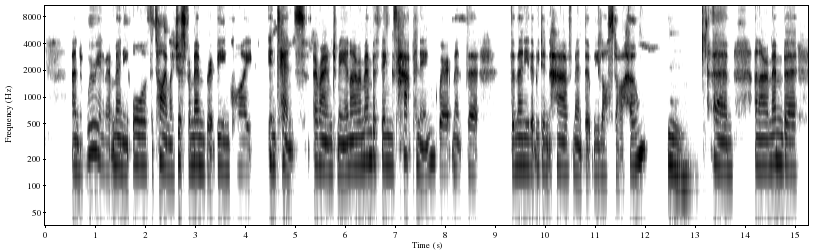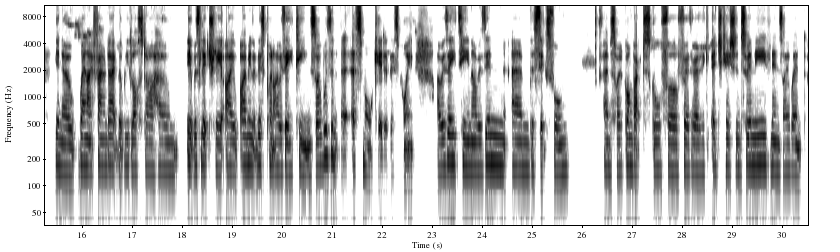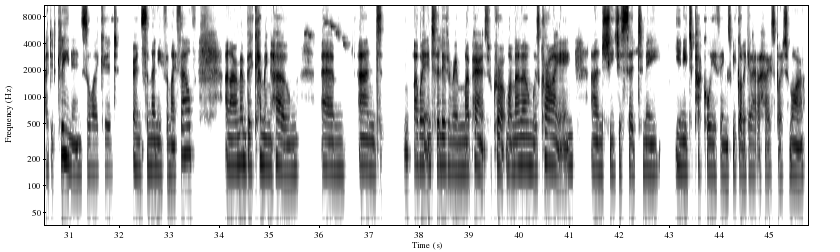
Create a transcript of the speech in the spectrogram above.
and worrying about money all of the time. I just remember it being quite intense around me. And i remember things happening where it meant that the money that we didn't have meant that we lost our home. Mm. Um, and I remember, you know, when I found out that we'd lost our home, it was literally, I, I mean, at this point I was 18, so I wasn't a, a small kid at this point. I was 18, I was in um, the sixth form. Um, so I'd gone back to school for further ed- education. So in the evenings, I went, I did cleaning so I could earn some money for myself. And I remember coming home um, and I went into the living room. My parents were. My mum was crying, and she just said to me, "You need to pack all your things. We've got to get out of the house by tomorrow."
